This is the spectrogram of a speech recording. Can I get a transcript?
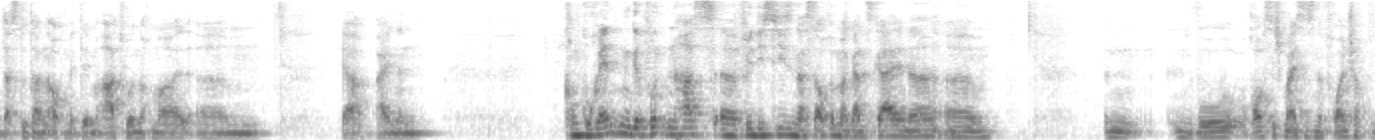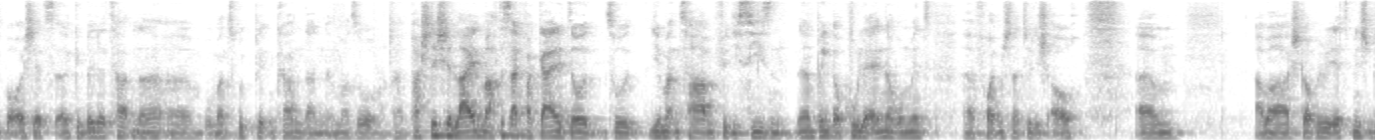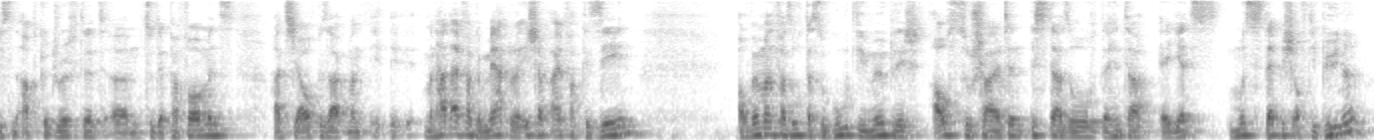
dass du dann auch mit dem Arthur nochmal ähm, ja, einen Konkurrenten gefunden hast äh, für die Season, das ist auch immer ganz geil, ne? Ähm, woraus sich meistens eine Freundschaft bei euch jetzt äh, gebildet hat, ne? äh, wo man zurückblicken kann, dann immer so ein paar Sticheleien macht. ist einfach geil, so, so jemanden zu haben für die Season. Ne? Bringt auch coole Erinnerungen mit, äh, freut mich natürlich auch. Ähm, aber ich glaube, jetzt bin ich ein bisschen abgedriftet ähm, zu der Performance. Hatte ich ja auch gesagt, man, man hat einfach gemerkt oder ich habe einfach gesehen, auch wenn man versucht, das so gut wie möglich auszuschalten, ist da so dahinter, ey, jetzt muss stepp ich auf die Bühne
